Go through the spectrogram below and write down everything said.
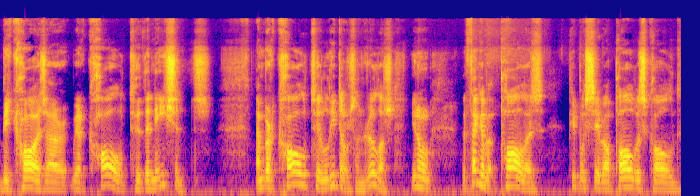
because our, we're called to the nations, and we're called to leaders and rulers. You know, the thing about Paul is people say, well, Paul was called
